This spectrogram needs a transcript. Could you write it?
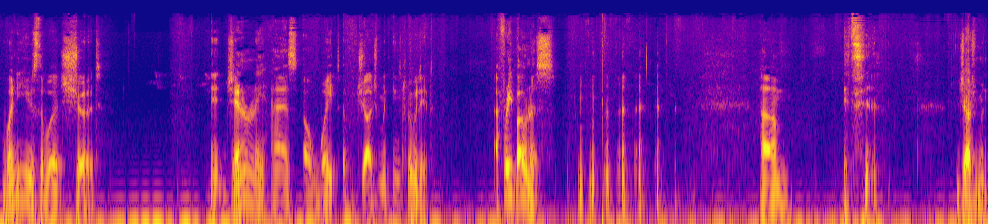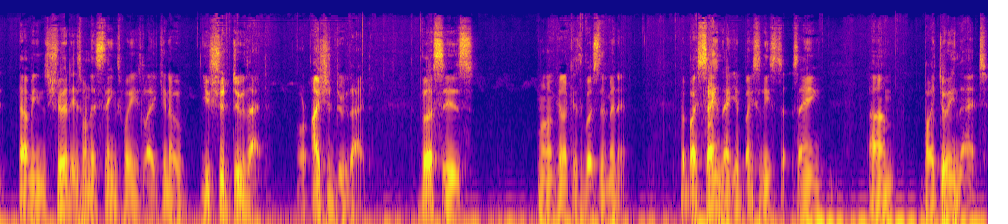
when you use the word should, it generally has a weight of judgment included. A free bonus. um, it's judgment. I mean, should is one of those things where it's like, you know, you should do that or I should do that, versus, well, I'm going to get the verse in a minute. But by saying that, you're basically saying, um, by doing that,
